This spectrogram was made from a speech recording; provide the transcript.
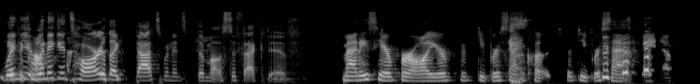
when you, when it gets hard, like that's when it's the most effective. Madie's here for all your 50% quotes, 50% made up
